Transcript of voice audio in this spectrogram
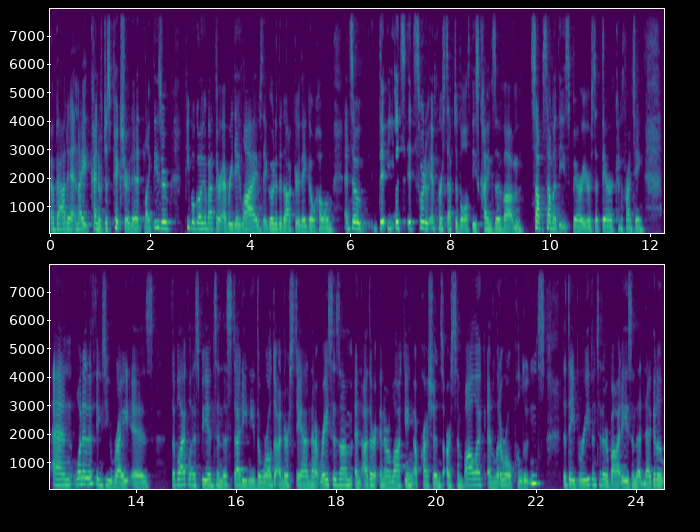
about it and I kind of just pictured it like these are people going about their everyday lives. They go to the doctor, they go home. And so th- it's it's sort of imperceptible these kinds of um some some of these barriers that they're confronting. And one of the things you write is the Black lesbians in this study need the world to understand that racism and other interlocking oppressions are symbolic and literal pollutants that they breathe into their bodies and that negative,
